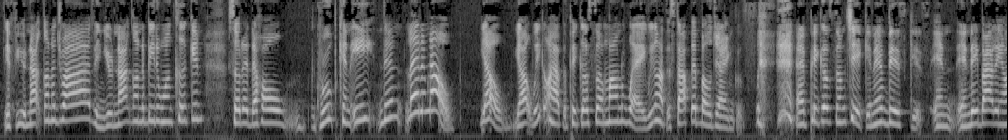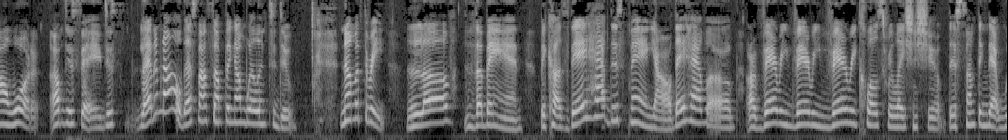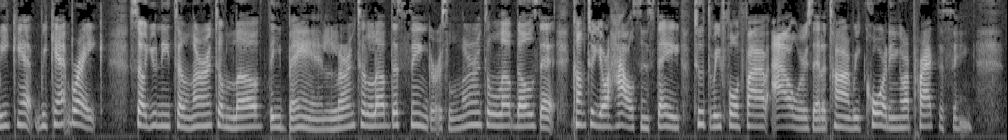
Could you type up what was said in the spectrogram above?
If you're not going to drive and you're not going to be the one cooking so that the whole group can eat, then let them know. Yo, y'all, we gonna have to pick up something on the way. We gonna have to stop at Bojangles and pick up some chicken and biscuits and, and they buy their own water. I'm just saying, just let them know. That's not something I'm willing to do. Number three, love the band because they have this thing, y'all. They have a a very, very, very close relationship. There's something that we can't we can't break. So you need to learn to love the band, learn to love the singers, learn to love those that come to your house and stay two, three, four, five hours at a time recording or practicing.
